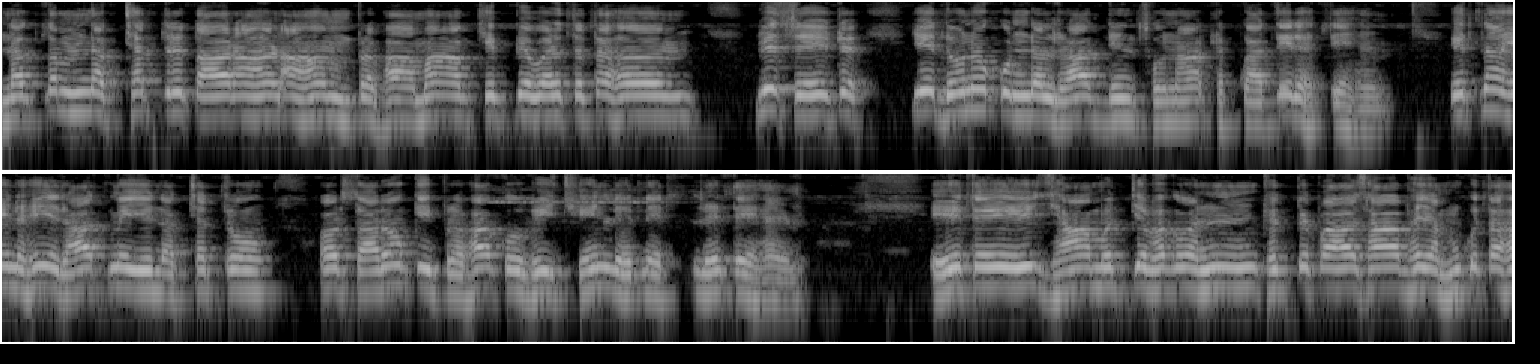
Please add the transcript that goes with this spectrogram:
नक्तम नक्षत्र ताराणाम प्रभामाक्षिप्य वर्तत वे श्रेष्ठ, ये दोनों कुंडल रात दिन सोना टपकाते रहते हैं। इतना ही नहीं, रात में ये नक्षत्रों और तारों की प्रभा को भी छीन लेने, लेते हैं। एते झ्यामुच्य भगवन क्षुत्पिपाशा भयम कुतः?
